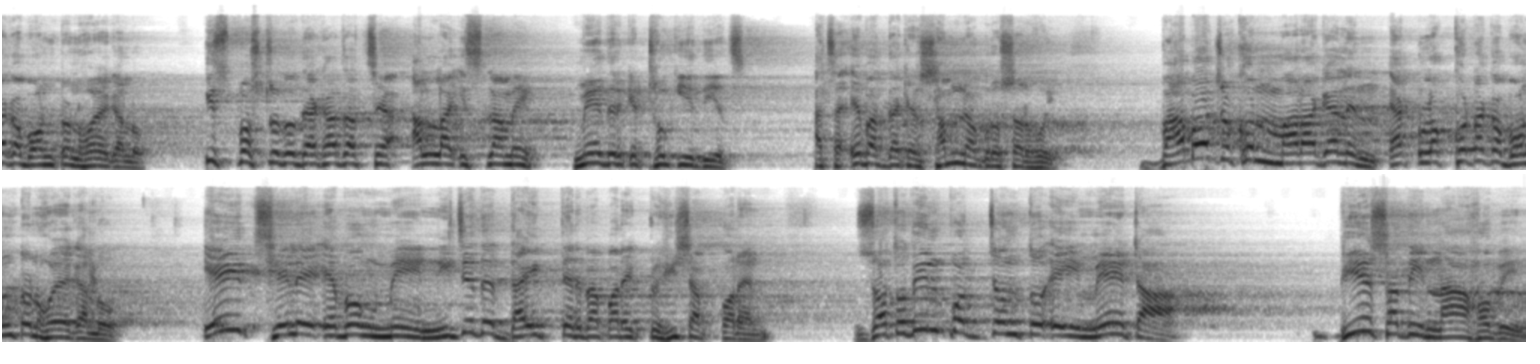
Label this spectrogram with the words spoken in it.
টাকা বন্টন হয়ে গেল। স্পষ্ট তো দেখা যাচ্ছে আল্লাহ ইসলামে মেয়েদেরকে ঠকিয়ে দিয়েছে। আচ্ছা এবার দেখেন সামনে অগ্রসর হই। বাবা যখন মারা গেলেন, এক লক্ষ টাকা বন্টন হয়ে গেল। এই ছেলে এবং মেয়ে নিজেদের দায়িত্বের ব্যাপারে একটু হিসাব করেন। যতদিন পর্যন্ত এই মেয়েটা বিয়ে শাদী না হবে,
